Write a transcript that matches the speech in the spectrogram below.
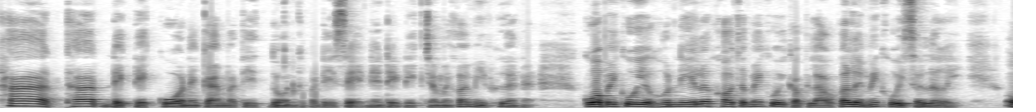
ถ้าถ้าเด็กๆกลัวในการปฏิโดนกับปฏิเสธเนี่ยเด็ก ๆ จะไม่ค่อยมีเพื่อนอะกลัวไปคุยกับคนนี้แล้วเขาจะไม่คุยกับเราก็เลยไม่คุยซะเลย โอ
